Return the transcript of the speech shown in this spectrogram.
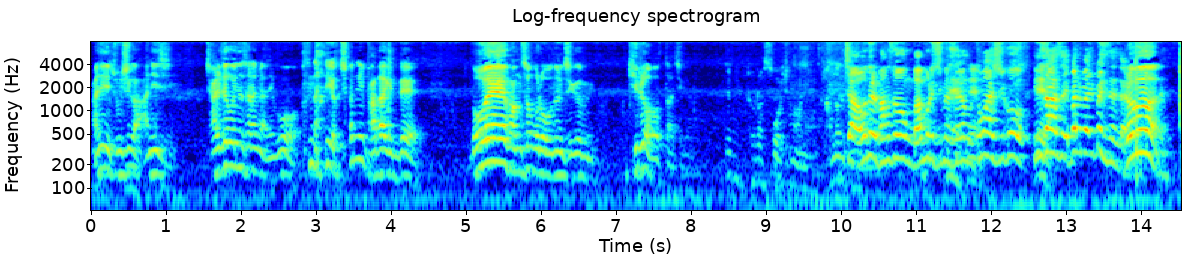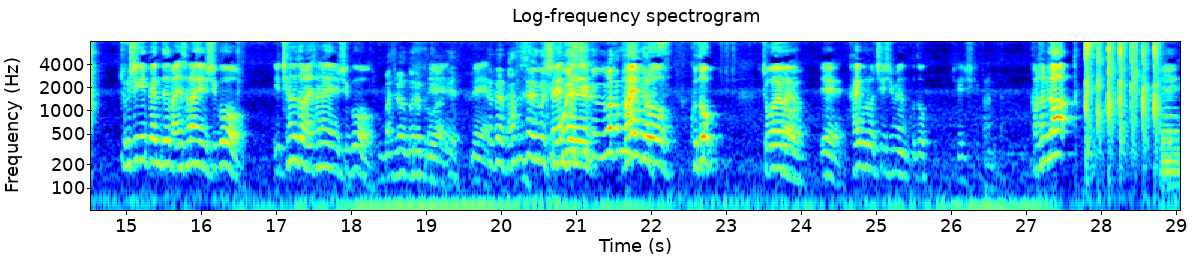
아니 중식아 아니지. 잘 되고 있는 사람이 아니고 나 여전히 바닥인데 너의 방송으로 오늘 지금 길을 얻었다 지금. 오 전화 왔네. 자 오늘 방송 마무리 지면서 네, 형 네. 통화하시고 네. 인사하세요 빨리 빨리 빨리 인사하세요 여러분 중식이 밴드 많이 사랑해 주시고 이 채널도 많이 사랑해 주시고 마지막 노래 부르고 네, 네. 네, 받으세요 이거 지금 OST 그 음악 감독님 하이브로 구독 좋아요 좋아요. 예 하이브로 치시면 구독 해주시기 바랍니다 감사합니다. 예.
